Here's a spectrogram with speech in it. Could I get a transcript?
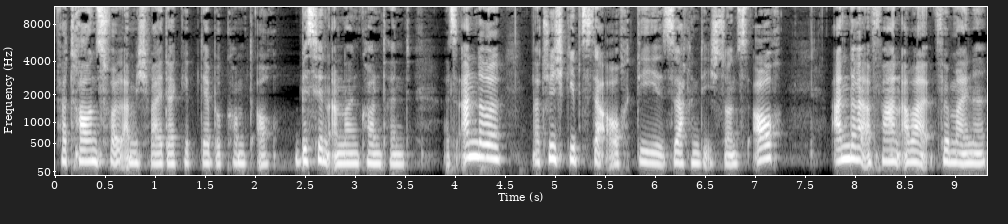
vertrauensvoll an mich weitergibt, der bekommt auch ein bisschen anderen Content als andere. Natürlich gibt's da auch die Sachen, die ich sonst auch andere erfahren, aber für meine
